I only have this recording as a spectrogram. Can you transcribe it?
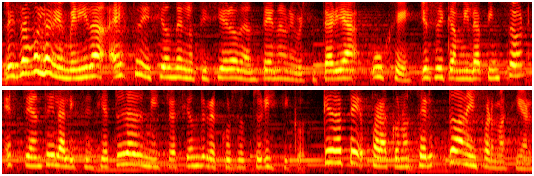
Les damos la bienvenida a esta edición del noticiero de Antena Universitaria UG. Yo soy Camila Pinzón, estudiante de la licenciatura de Administración de Recursos Turísticos. Quédate para conocer toda la información.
